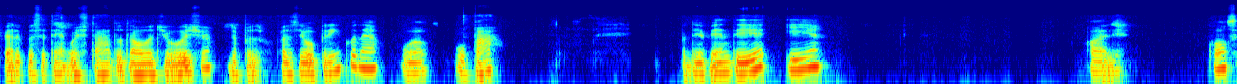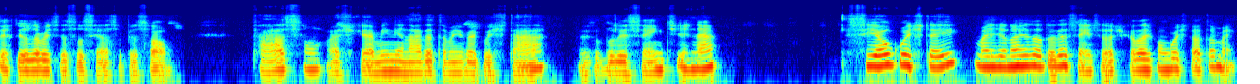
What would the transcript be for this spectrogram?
Espero que você tenha gostado da aula de hoje. Depois vou fazer o brinco, né? O, o par. Poder vender e... Olha, com certeza vai ser sucesso, pessoal. Façam, acho que a meninada também vai gostar, os adolescentes, né? Se eu gostei, imagina as adolescentes, acho que elas vão gostar também.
